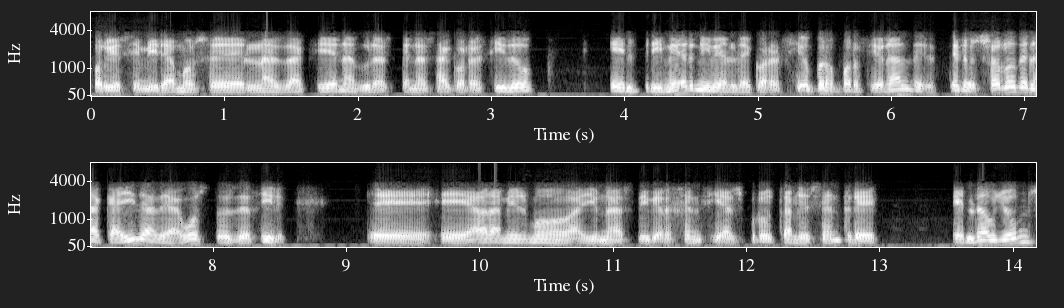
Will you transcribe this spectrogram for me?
porque si miramos el Nasdaq 100 a duras penas ha corregido el primer nivel de corrección proporcional, de, pero solo de la caída de agosto, es decir, eh, eh, ahora mismo hay unas divergencias brutales entre el Dow Jones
